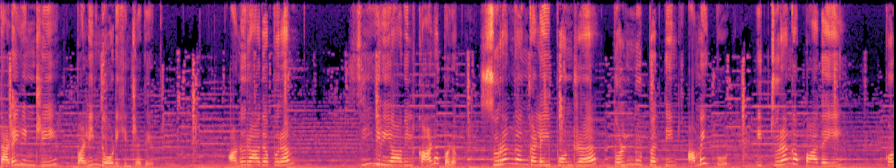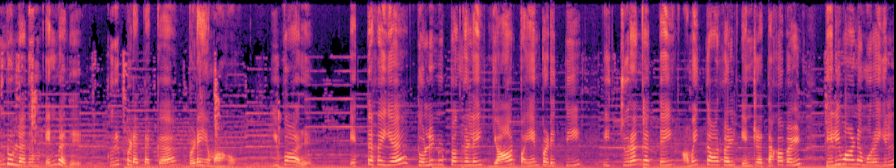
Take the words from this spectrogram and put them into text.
தடையின்றி வழிந்தோடுகின்றது. அனுராதபுரம் சீகிரியாவில் காணப்படும் சுரங்கங்களை போன்ற தொழில்நுட்பத்தின் அமைப்பு இச்சுரங்கப்பாதையை கொண்டுள்ளதும் என்பது குறிப்பிடத்தக்க விடயமாகும். இவ்வாறு எத்தகைய தொழில்நுட்பங்களை யார் பயன்படுத்தி இச்சுரங்கத்தை அமைத்தார்கள் என்ற தகவல் தெளிவான முறையில்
